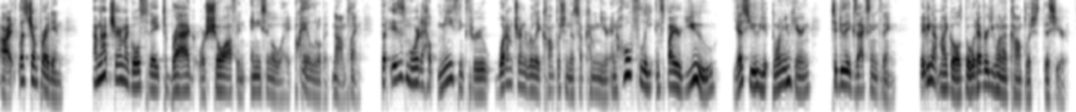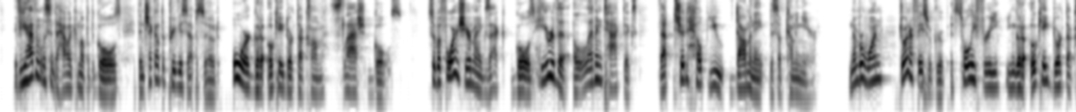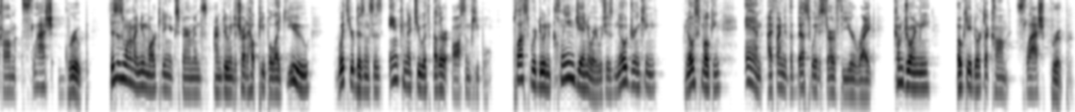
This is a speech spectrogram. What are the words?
All right, let's jump right in. I'm not sharing my goals today to brag or show off in any single way. Okay, a little bit. No, I'm playing. But it is more to help me think through what I'm trying to really accomplish in this upcoming year and hopefully inspire you, yes, you, the one you're hearing, to do the exact same thing. Maybe not my goals, but whatever you want to accomplish this year. If you haven't listened to how I come up with the goals, then check out the previous episode or go to okdork.com slash goals. So before I share my exact goals, here are the 11 tactics that should help you dominate this upcoming year. Number one, join our Facebook group. It's totally free. You can go to okdork.com slash group. This is one of my new marketing experiments I'm doing to try to help people like you with your businesses and connect you with other awesome people. Plus, we're doing Clean January, which is no drinking, no smoking, and I find it the best way to start off the year right. Come join me, okdork.com slash group.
